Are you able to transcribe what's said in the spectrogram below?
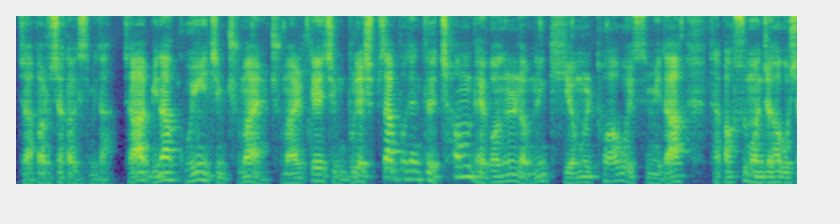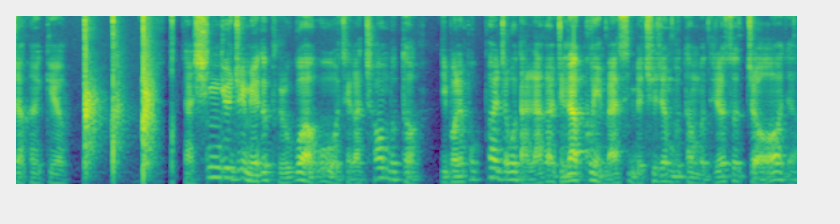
자, 바로 시작하겠습니다. 자, 미나 코인 지금 주말, 주말 때 지금 무려 13% 1,100원을 넘는 기염을 토하고 있습니다. 자, 박수 먼저 하고 시작할게요. 자, 신규주임에도 불구하고 제가 처음부터 이번에 폭발적으로 날아갈 미나코인 말씀 며칠 전부터 한번 드렸었죠. 자,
